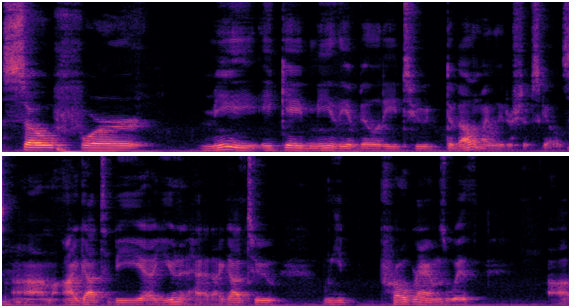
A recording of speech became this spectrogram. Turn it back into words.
so for me, it gave me the ability to develop my leadership skills. Mm-hmm. Um, I got to be a unit head. I got to lead programs with uh,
